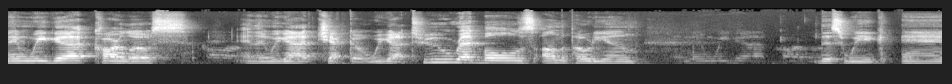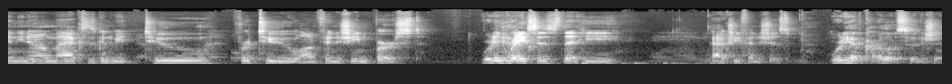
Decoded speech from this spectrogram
then we got Carlos, and then we got Checo. We got two Red Bulls on the podium this week, and you know Max is going to be two for two on finishing first in have, races that he actually finishes. Where do you have Carlos finishing?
